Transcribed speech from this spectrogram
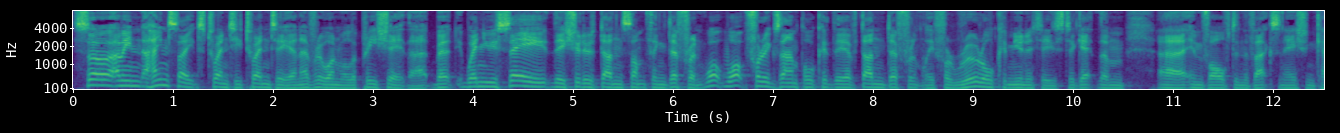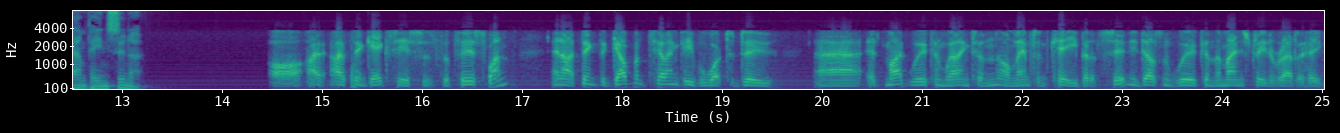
So, I mean, hindsight's twenty twenty, and everyone will appreciate that. But when you say they should have done something different, what, what, for example, could they have done differently for rural communities to get them uh, involved in the vaccination campaign sooner? Oh, I, I think access is the first one. And I think the government telling people what to do, uh, it might work in Wellington on Lambton Quay, but it certainly doesn't work in the main street of Raetihi.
